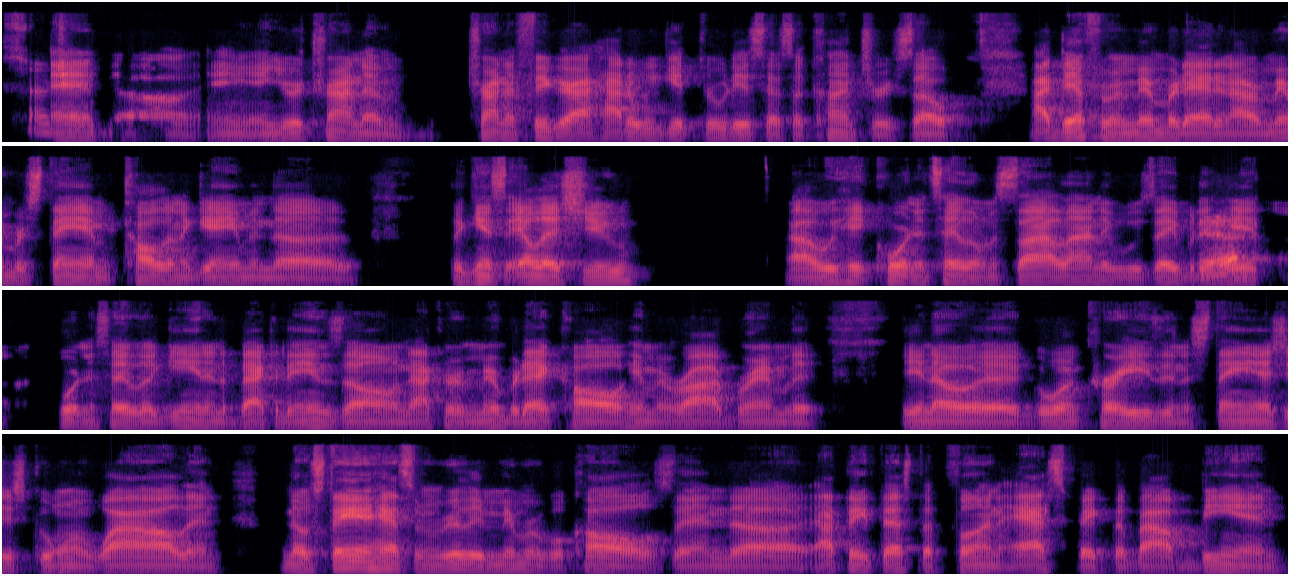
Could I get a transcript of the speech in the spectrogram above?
So and, uh, and and you're trying to trying to figure out how do we get through this as a country. So I definitely remember that, and I remember Stan calling a game in the against LSU. Uh, we hit Courtney Taylor on the sideline. He was able to yeah. hit Courtney Taylor again in the back of the end zone. I can remember that call. Him and Rod Bramlett you know, uh, going crazy in the stands, just going wild. And, you know, Stan had some really memorable calls. And uh, I think that's the fun aspect about being,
